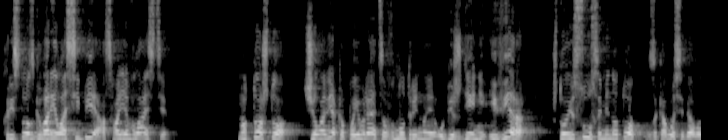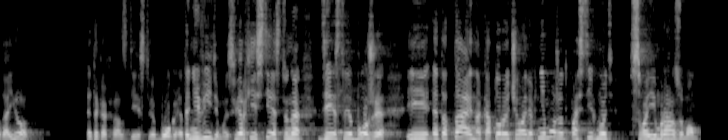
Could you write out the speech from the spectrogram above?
Христос говорил о себе, о своей власти. Но то, что человека появляется внутреннее убеждение и вера, что Иисус именно тот, за кого себя выдает – это как раз действие Бога. Это невидимое, сверхъестественное действие Божие. И это тайна, которую человек не может постигнуть своим разумом.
